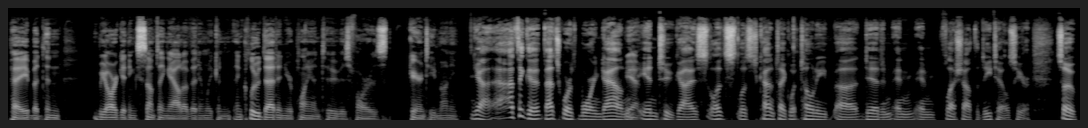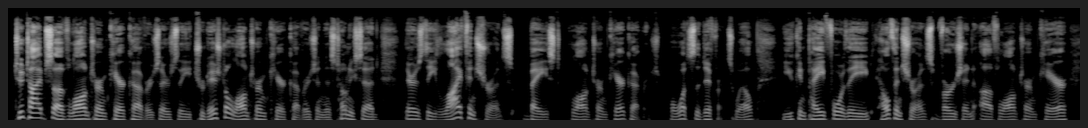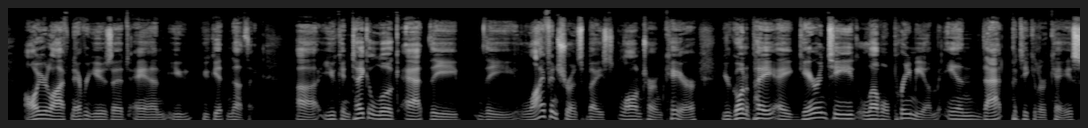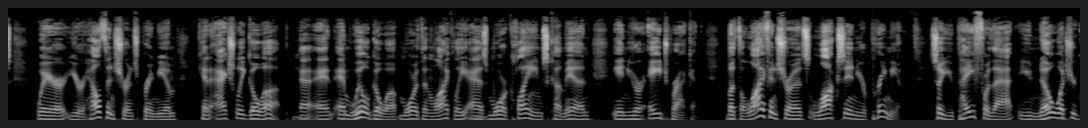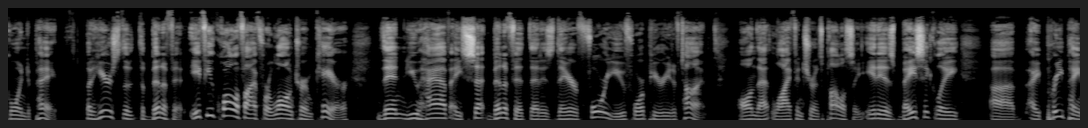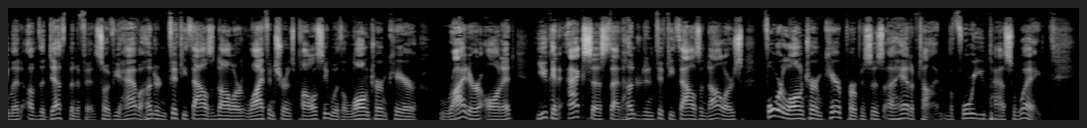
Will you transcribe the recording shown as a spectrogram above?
pay, but then we are getting something out of it, and we can include that in your plan too, as far as guaranteed money. Yeah, I think that that's worth boring down yeah. into, guys. Let's let's kind of take what Tony uh, did and, and and flesh out the details here. So, two types of long-term care coverage. There's the traditional long-term care coverage, and as Tony said, there's the life insurance-based long-term care coverage. Well, what's the difference? Well, you can pay for the health insurance version of long-term care all your life, never use it, and you you get nothing. Uh, you can take a look at the the life insurance based long term care, you're going to pay a guaranteed level premium in that particular case where your health insurance premium can actually go up mm-hmm. and, and will go up more than likely as mm-hmm. more claims come in in your age bracket. But the life insurance locks in your premium. So you pay for that, you know what you're going to pay. But here's the, the benefit if you qualify for long term care, then you have a set benefit that is there for you for a period of time on that life insurance policy. It is basically uh, a prepayment of the death benefit. So if you have a $150,000 life insurance policy with a long term care rider on it, you can access that $150,000 for long term care purposes ahead of time before you pass away.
